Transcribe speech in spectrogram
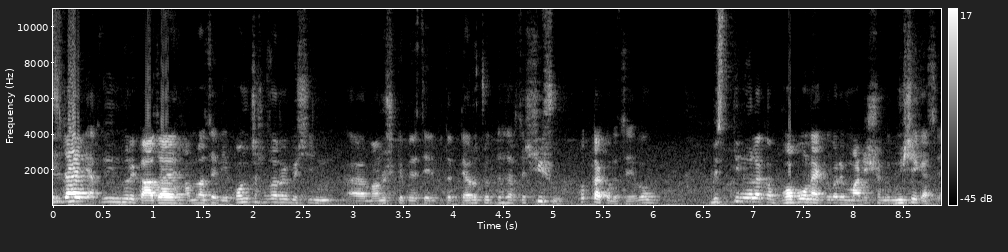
ইসরায়েল এতদিন ধরে গাজায় হামলা চালিয়ে পঞ্চাশ হাজারের বেশি মানুষকে পেয়েছে এর ভিতরে তেরো, চোদ্দ হাজার শিশু হত্যা করেছে এবং বিস্তীর্ণ এলাকা, ভবন একেবারে মাটির সঙ্গে মিশে গেছে।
